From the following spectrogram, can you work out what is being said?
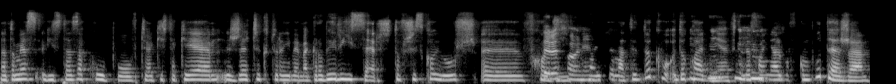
Natomiast lista zakupów, czy jakieś takie rzeczy, które nie wiem, jak robię research, to wszystko już y, wchodzi w, telefonie. tematy. Dok dokładnie, w telefonie mhm. albo w komputerze.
